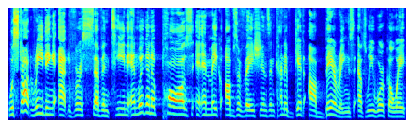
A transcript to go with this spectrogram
We'll start reading at verse 17, and we're going to pause and, and, make observations and kind of get our bearings as we work our way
